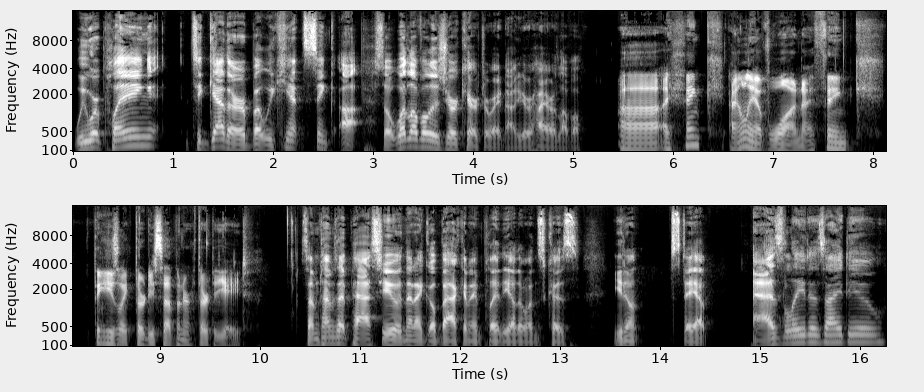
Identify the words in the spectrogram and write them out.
we were playing together, but we can't sync up. So, what level is your character right now? Your higher level. Uh, I think I only have one. I think I think he's like 37 or 38. Sometimes I pass you, and then I go back and I play the other ones because you don't stay up as late as I do.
